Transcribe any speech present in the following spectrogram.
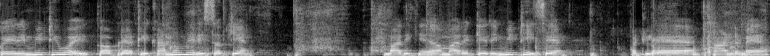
કેરી મીઠી હોય તો આપણે આટલી ખાંડ ઉમેરી શકીએ. મારી અમારે કેરી મીઠી છે, એટલે ખાંડ મેં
